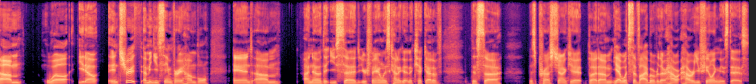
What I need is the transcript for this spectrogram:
Um, well, you know, in truth, I mean, you seem very humble, and um, I know that you said your family's kind of getting a kick out of this uh, this press junket. But um, yeah, what's the vibe over there? How how are you feeling these days?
